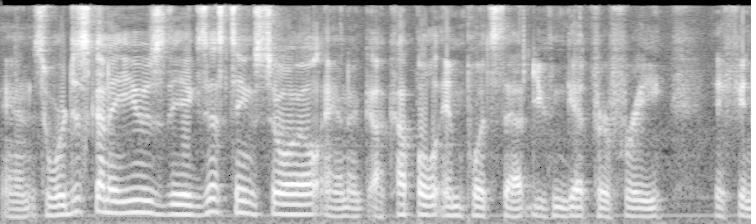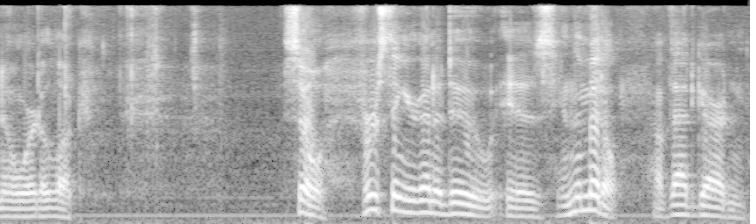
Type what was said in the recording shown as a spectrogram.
And so we're just going to use the existing soil and a, a, couple inputs that you can get for free if you know where to look. So first thing you're going to do is in the middle of that garden,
